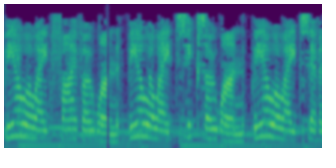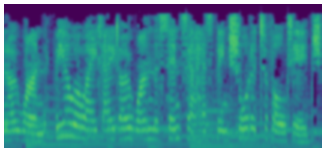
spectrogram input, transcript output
B008501, B008601, B008701, B008801 The sensor has been shorted to voltage.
